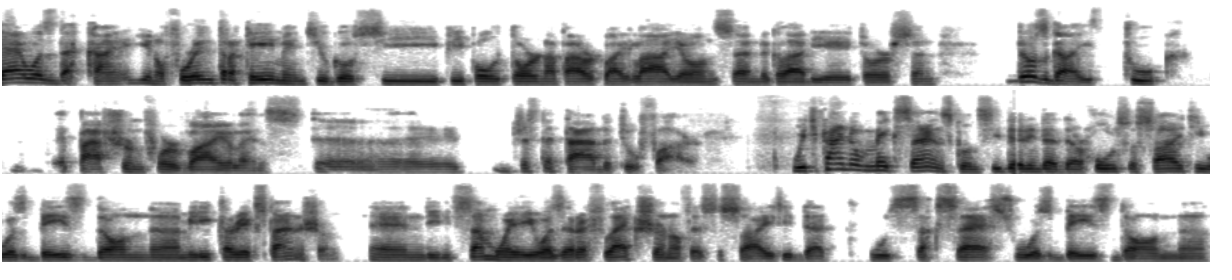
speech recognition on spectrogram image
That was that kind, you know, for entertainment, you go see people torn apart by lions and the gladiators, and those guys took a passion for violence uh, just a tad too far which kind of makes sense considering that their whole society was based on uh, military expansion. And in some way was a reflection of a society that whose success was based on uh,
